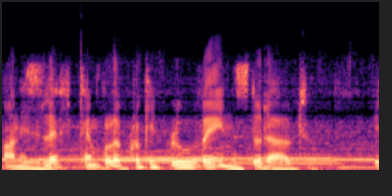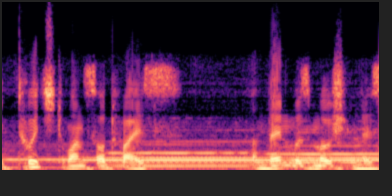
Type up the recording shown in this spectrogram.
On his left temple, a crooked blue vein stood out. It twitched once or twice, and then was motionless.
